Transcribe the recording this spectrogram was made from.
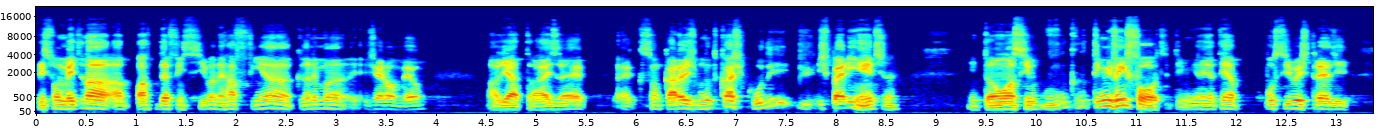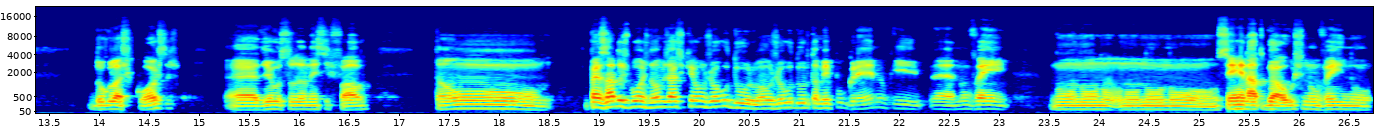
principalmente na parte defensiva, né? Rafinha, Kahneman, Jeromel ali atrás, é, é, são caras muito cascudos e experientes, né? Então, assim, o time vem forte. O time ainda tem a possível estreia de Douglas Costas, é, Diego Souza nem se fala. Então, apesar dos bons nomes, acho que é um jogo duro. É um jogo duro também para o Grêmio, que é, não vem no, no, no, no- sem Renato Gaúcho, não vem no,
